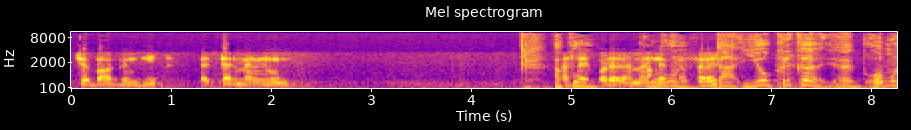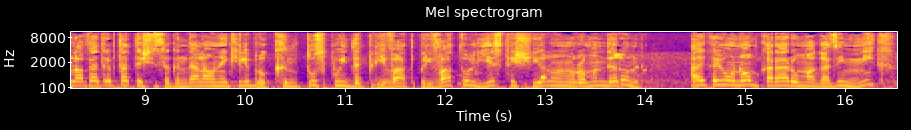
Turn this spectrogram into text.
ceva gândit pe termen lung. Acum, Asta e părerea mea. Bun, da, eu cred că uh, omul avea dreptate și să gândea la un echilibru. Când tu spui de privat, privatul este și el un român de rând. Adică e un om care are un magazin mic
